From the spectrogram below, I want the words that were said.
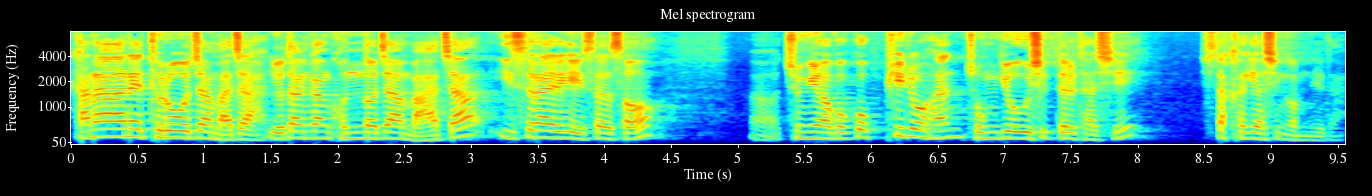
가나안에 들어오자마자 요단강 건너자마자 이스라엘에게 있어서 어, 중요하고 꼭 필요한 종교 의식들을 다시 시작하게 하신 겁니다.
